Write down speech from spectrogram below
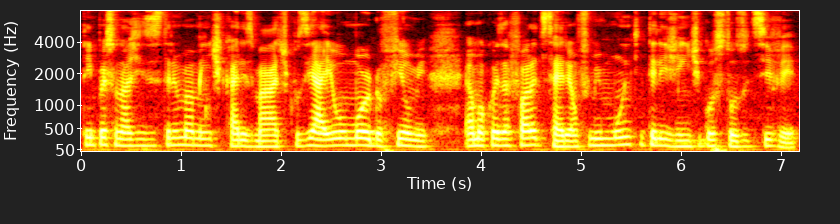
tem personagens extremamente carismáticos e aí o humor do filme é uma coisa fora de série, é um filme muito inteligente e gostoso de se ver.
